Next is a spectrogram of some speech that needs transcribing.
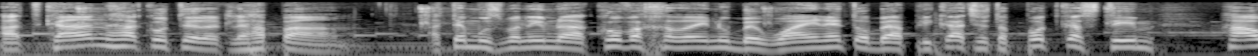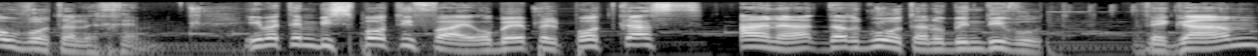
עד כאן הכותרת להפעם. אתם מוזמנים לעקוב אחרינו בוויינט או באפליקציות הפודקאסטים האהובות עליכם. אם אתם בספוטיפיי או באפל פודקאסט, אנא דרגו אותנו בנדיבות. וגם,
